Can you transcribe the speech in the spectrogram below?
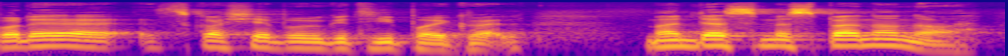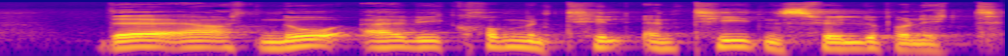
for det skal ikke jeg bruke tid på i kveld. Men det som er spennende, det er at nå er vi kommet til en tidens fylde på nytt.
